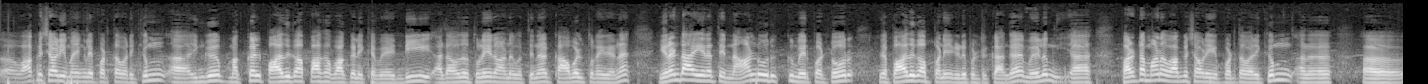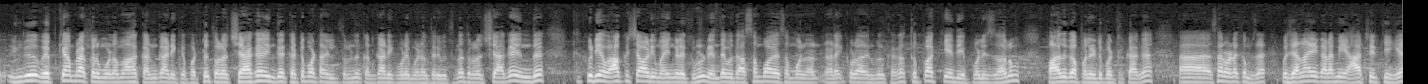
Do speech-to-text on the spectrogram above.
அஹ் வாக்குச்சாவடி மையங்களை பொறுத்த வரைக்கும் அஹ், இங்கு மக்கள் பாதுகாப்பாக வாக்களிக்க வேண்டி அதாவது துணை ராணுவத்தினர் காவல்துறையினர் என இரண்டாயிரத்தி நானூறுக்கும் மேற்பட்டோர் இந்த பாதுகாப்பு பணியில் ஈடுபட்டிருக்காங்க. மேலும் அஹ், பரட்டமான வாக்குச்சாவடியை பொறுத்த வரைக்கும் அஹ், இங்கு வெப் கேமராக்கள் மூலமாக கண்காணிக்கப்பட்டு தொடர்ச்சியாக இங்கு கட்டுப்பாட்டில் தொடர்ந்து கண்காணிக்கப்படும் என தெரிவித்தனர் தொடர்ச்சியாக இந்த இருக்கக்கூடிய வாக்குச்சாவடி மையங்களுக்கு முன் எந்தவித அசம்பாவித சம்பவம் நடக்கூடாது என்பதற்காக துப்பாக்கி ஏந்திய போலீஸாரும் பாதுகாப்பில் ஈடுபட்டிருக்காங்க. சார் வணக்கம் சார். இப்போ ஜனநாயக கடமையை ஆற்றிருக்கீங்க.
